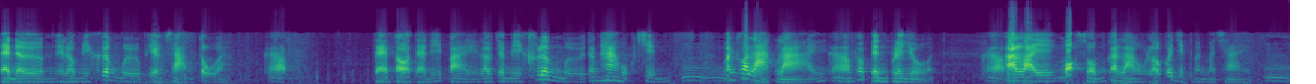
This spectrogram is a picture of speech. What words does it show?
แต่เดิมเนี่ยเรามีเครื่องมือเพียงสามตัว ครับ แต่ต่อแต่นี้ไปเราจะมีเครื่องมือตั้งห้าหกชิ้น อืมันก็หลากหลายครับ มันก็เป็นประโยชน์ ครับอะไรเหมาะสมกับเราเราก็หยิบมันมาใช้ อืม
